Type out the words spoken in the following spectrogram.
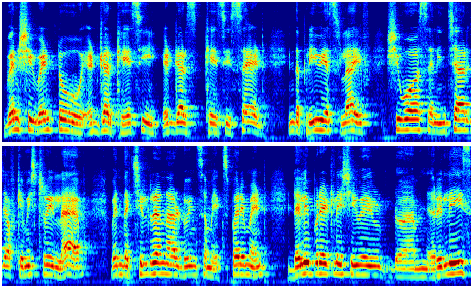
when she went to Edgar Cayce, Edgar Cayce said in the previous life she was an in charge of chemistry lab. When the children are doing some experiment, deliberately she would um, release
